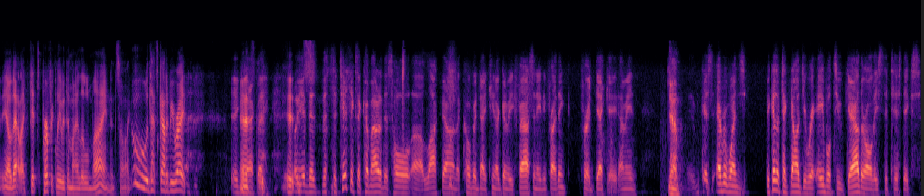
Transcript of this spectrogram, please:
you know that like fits perfectly within my little mind, and so I'm like, oh, that's got to be right. exactly. It, well, yeah, the, the statistics that come out of this whole uh, lockdown, the COVID nineteen, are going to be fascinating for I think for a decade. I mean, yeah, because everyone's because of technology, we're able to gather all these statistics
